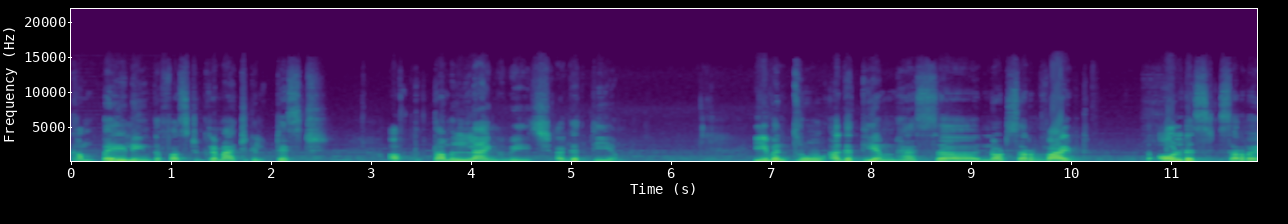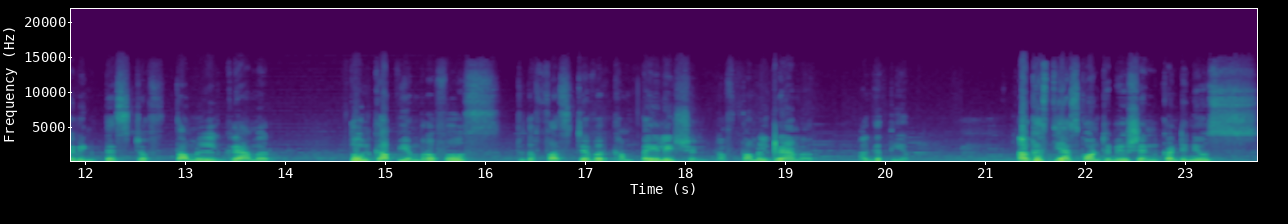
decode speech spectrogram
compiling the first grammatical test of the Tamil language, Agathiyam. Even through Agathiyam has uh, not survived the oldest surviving test of Tamil grammar, Tolkappiyam refers to the first ever compilation of Tamil grammar, Agathiyam. Agastya's contribution continues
